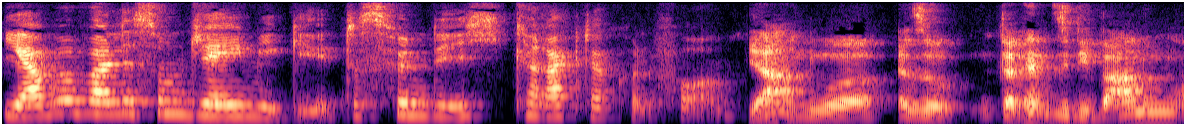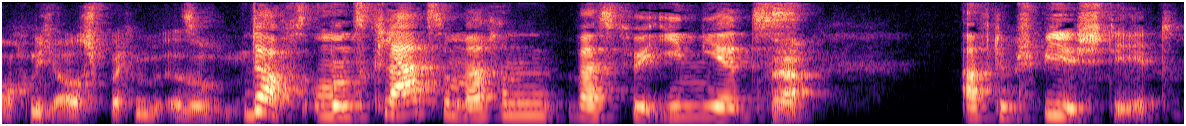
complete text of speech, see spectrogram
Ja, aber weil es um Jamie geht. Das finde ich charakterkonform. Ja, nur, also, dann hätten sie die Warnung auch nicht aussprechen, also, Doch, um uns klar zu machen, was für ihn jetzt ja, auf dem Spiel steht.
